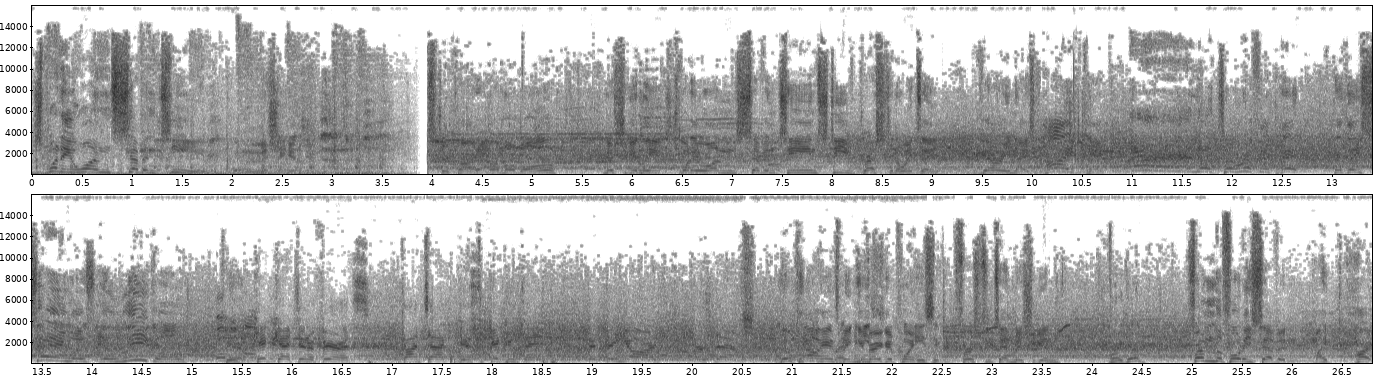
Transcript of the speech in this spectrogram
21-17, Michigan. Mastercard Alamo Bowl. Michigan leads 21-17. Steve Breaston awaits a very nice high kick and a terrific hit that they say was illegal. Kick catch interference, contact against the kicking team, 15 yards, first down. Bill Callahan's making a very good point. he's a- First and 10, Michigan. Very good. From the 47, Mike Hart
